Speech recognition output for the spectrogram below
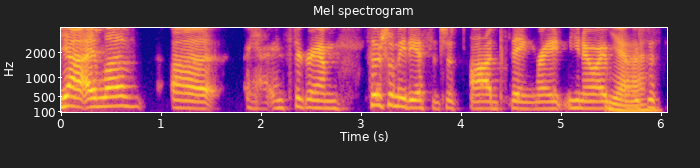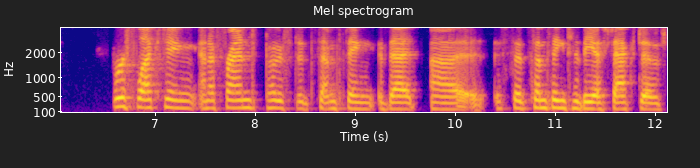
Yeah, I love uh yeah, Instagram, social media is such an odd thing, right? You know, I, yeah. I was just reflecting and a friend posted something that uh said something to the effect of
